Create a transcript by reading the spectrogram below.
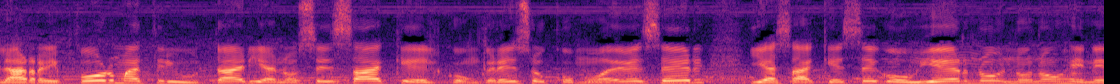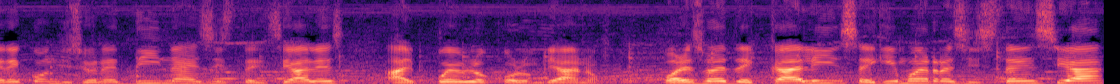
la reforma tributaria no se saque del Congreso como debe ser y hasta que este gobierno no nos genere condiciones dignas existenciales al pueblo colombiano. Por eso desde Cali seguimos en resistencia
